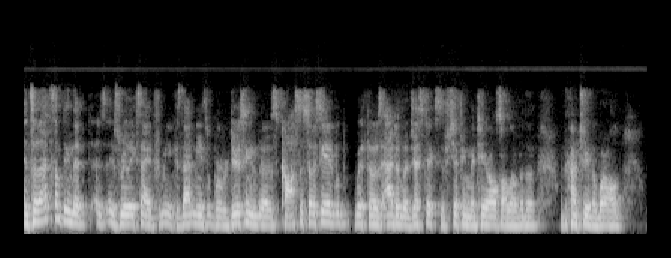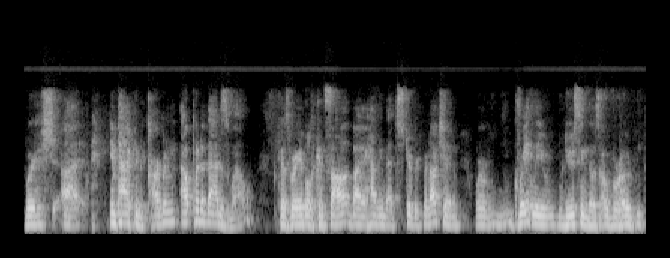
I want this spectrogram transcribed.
And so that's something that is, is really exciting for me because that means we're reducing those costs associated with, with, those added logistics of shipping materials all over the, the country and the world. We're uh, impacting the carbon output of that as well because we're able to consolidate by having that distributed production. We're greatly reducing those over-road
